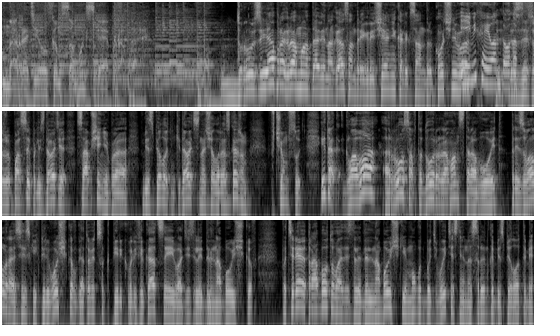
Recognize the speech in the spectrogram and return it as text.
На радио «Комсомольская правда». Друзья, программа «Дави на газ», Андрей Гречаник, Александр Кочнева. И Михаил Антонов. Здесь уже посыпались. Давайте сообщение про беспилотники. Давайте сначала расскажем, в чем суть. Итак, глава Росавтодора Роман Старовойт призвал российских перевозчиков готовиться к переквалификации водителей-дальнобойщиков. Потеряют работу водители-дальнобойщики и могут быть вытеснены с рынка беспилотными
